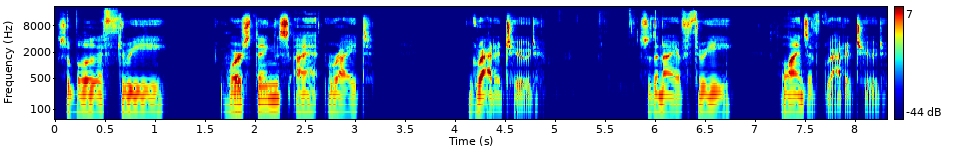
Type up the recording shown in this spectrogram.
So below the three worst things, I write gratitude. So then I have three lines of gratitude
